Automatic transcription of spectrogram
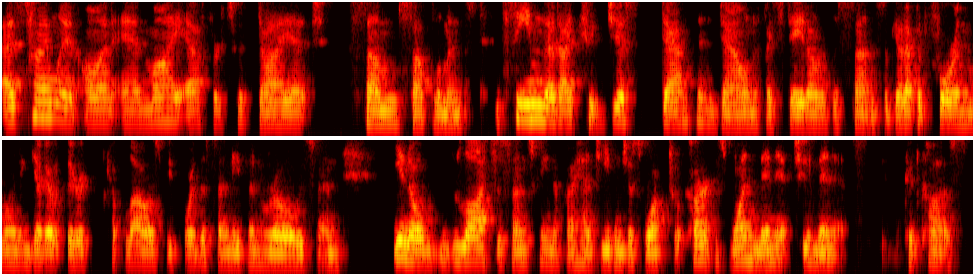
as time went on and my efforts with diet, some supplements, it seemed that I could just dampen down if I stayed out of the sun. So get up at four in the morning, get out there a couple hours before the sun even rose, and you know, lots of sunscreen if I had to even just walk to a car, because one minute, two minutes could cause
